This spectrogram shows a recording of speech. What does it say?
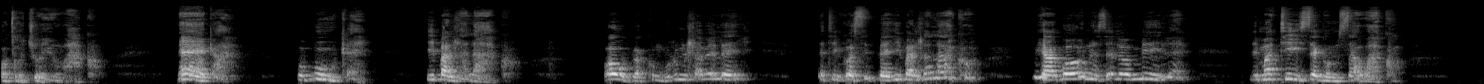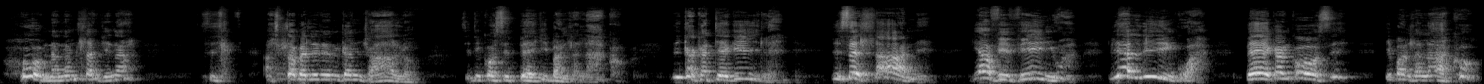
ogcotshiwe wakho. Beka ubuke ibandla lakho. Oh ukakhumbula umhlabeleli ethi inkosi ibheke ibandla lakho. Uyabona selomile limathise ngomsa wakho. Ho mina namhlanje na asihlabeleleni kanjalo. Sithi inkosi ibheke ibandla lakho. Likakadekile lisehlane liyavivinywa liyalingwa. Bheka inkosi ibandla lakho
